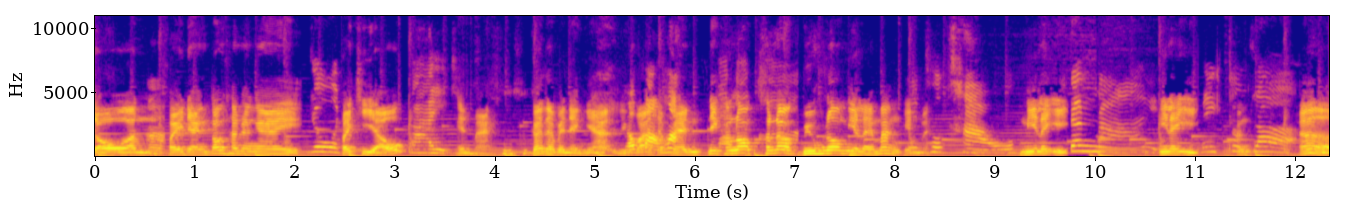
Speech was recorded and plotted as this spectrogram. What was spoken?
จร อะ ไฟแดงต้องทำยังไง หยุดไฟเขียว ไปเห็นไหม ก็จะเป็นอย่างเงี้ยหรือแล้วว่าปั๊จะมอะเป็นนี่ข้างนอกข้างนอกวิวข้างนอกมีอะไรมั่งเห็นเป็นไหม ภูเขามีอะไรอีก ต้นไม้ มีอะไรอีก มีทุ่งหญ้าเออ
